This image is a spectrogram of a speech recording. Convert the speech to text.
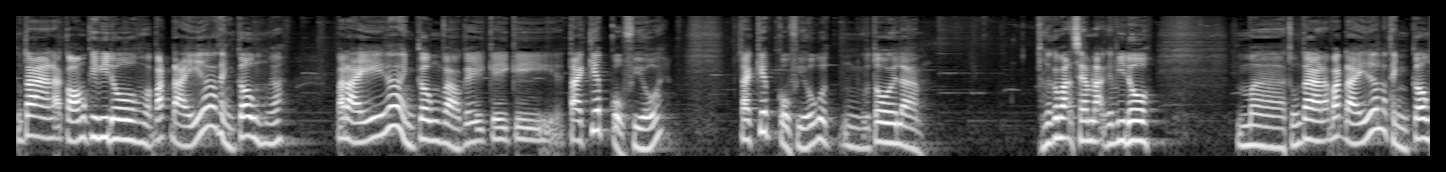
chúng ta đã có một cái video mà bắt đáy rất là thành công đúng không? Bắt đáy rất thành công vào cái cái cái tai kiếp cổ phiếu ấy. tai kiếp cổ phiếu của của tôi là, nếu các bạn xem lại cái video mà chúng ta đã bắt đáy rất là thành công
